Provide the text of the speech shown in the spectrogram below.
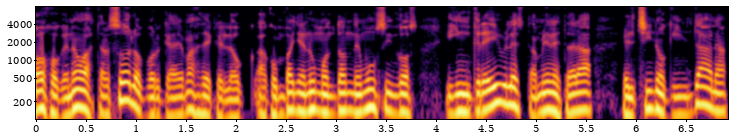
Ojo que no va a estar solo porque además de que lo acompañan un montón de músicos increíbles, también estará el chino Quintana.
